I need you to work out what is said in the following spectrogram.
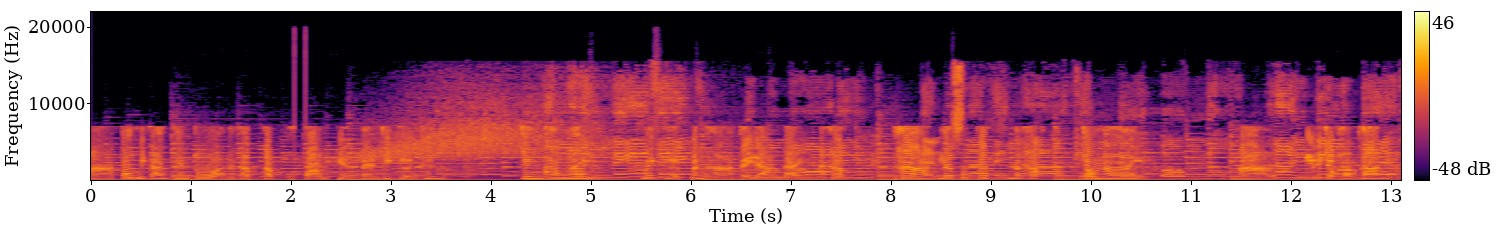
อ่าต้องมีการเตรียมตัวนะครับกับความเปลี่ยนแปลงที่เกิดขึ้น จึงทำให้ไม่เกิดปัญหาแต่อย่างใดนะครับ ถ้าเลิกปุ๊บปั๊บนะครับ เจ้านายอ่าหรือเจ้าของท่านเนี่ย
